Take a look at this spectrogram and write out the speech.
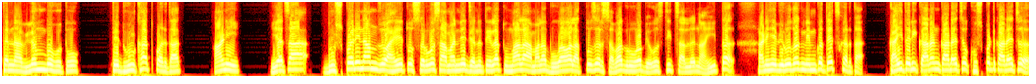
त्यांना विलंब होतो ते धुळखात पडतात आणि याचा दुष्परिणाम जो आहे तो सर्वसामान्य जनतेला तुम्हाला आम्हाला भोगावा लागतो जर सभागृह व्यवस्थित चाललं नाही तर. आणि हे विरोधक नेमकं तेच करतात. काहीतरी कारण काढायचं खुसपट काढायचं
